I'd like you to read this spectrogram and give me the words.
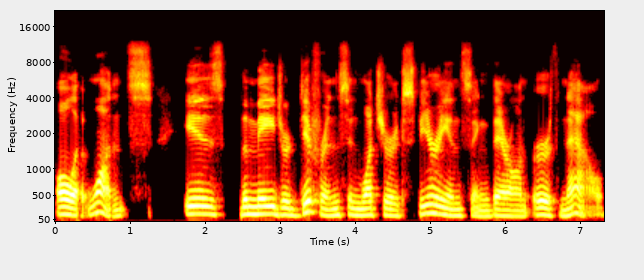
all at once is the major difference in what you're experiencing there on earth now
